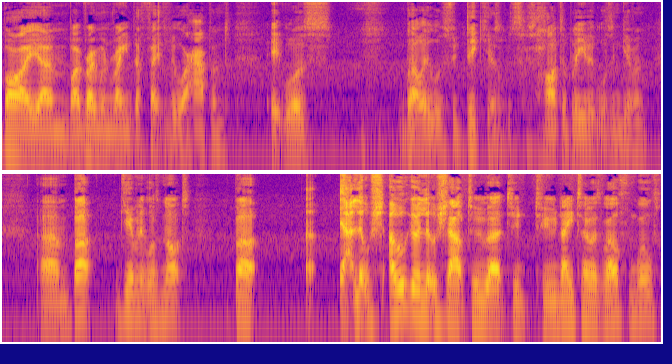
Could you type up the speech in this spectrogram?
by um, by Roman Reigns. Effectively, what happened. It was well, it was ridiculous. It was hard to believe it wasn't given. Um, but given it was not, but uh, yeah, a little. Sh- I will give a little shout to uh, to to Neto as well from Wolves.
